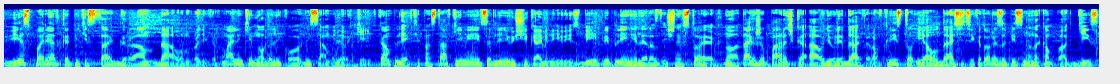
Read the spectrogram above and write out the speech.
Вес порядка 500 грамм, да, он вроде как маленький, но далеко не самый легкий. В комплекте поставки имеется длиннющий кабель USB, крепление для различных стоек, ну а также парочка аудиоредакторов Crystal и Audacity, которые записаны на компакт-диск.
